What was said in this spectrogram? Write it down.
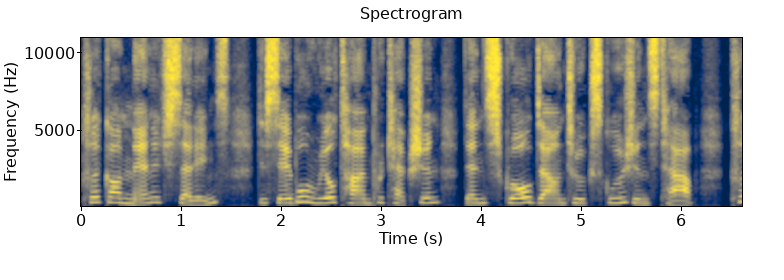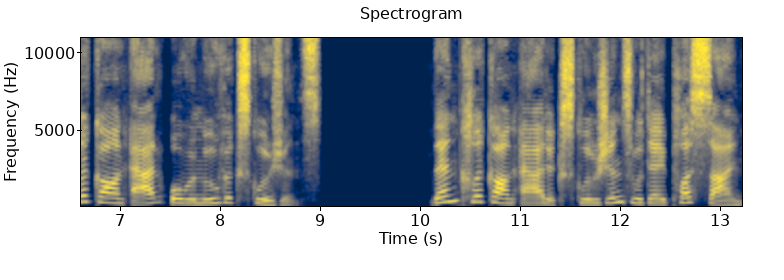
click on Manage Settings, disable Real-Time Protection, then scroll down to Exclusions tab, click on Add or Remove Exclusions. Then click on Add Exclusions with a plus sign,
